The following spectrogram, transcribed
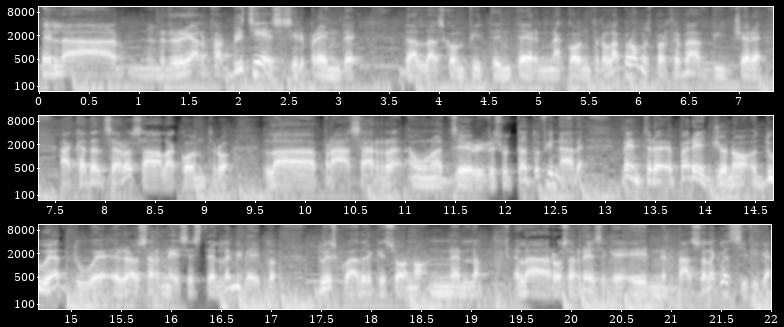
e la Real Fabriziese si riprende dalla sconfitta interna contro la Promosport e va a vincere a Catanzaro Sala contro la Prasar 1-0 il risultato finale, mentre pareggiano 2-2 Rosarnese e Stella Mileto, due squadre che sono nella la Rosarnese che è in basso alla classifica,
